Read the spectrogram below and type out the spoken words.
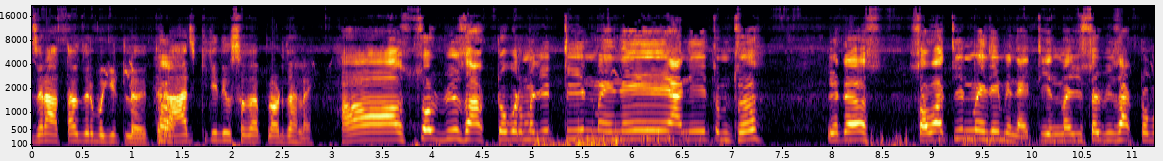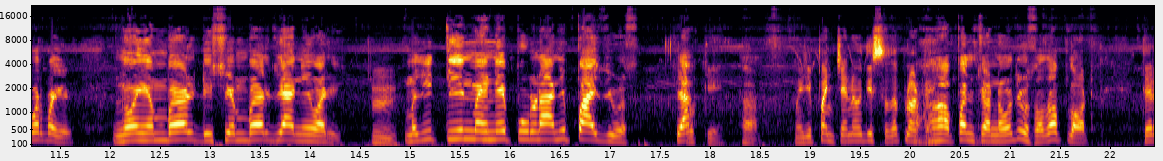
जर आता जर बघितलं तर हा. आज किती दिवसाचा प्लॉट झालाय? हा सव्वीस ऑक्टोबर म्हणजे तीन महिने आणि तुमचं एक सव्वा तीन महिने बी नाही. तीन म्हणजे सव्वीस ऑक्टोबर पाहिजे. नोव्हेंबर डिसेंबर जानेवारी. म्हणजे तीन महिने पूर्ण आणि पाच दिवस. ओके. हा. म्हणजे पंच्याण्णव दिवसाचा प्लॉट आहे. हा पंच्याण्णव दिवसाचा प्लॉट तर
